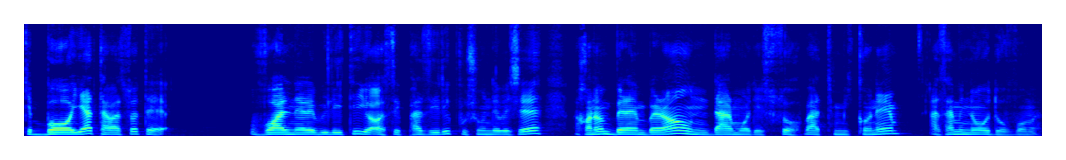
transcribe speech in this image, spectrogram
که باید توسط والنربیلیتی یا آسیب پذیری پوشونده بشه و خانم برن براون در موردش صحبت می‌کنه از همین نوع دومه.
